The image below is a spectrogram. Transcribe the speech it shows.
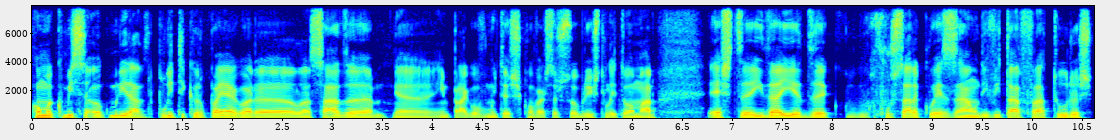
Com uma comissão, a comunidade política europeia agora lançada, eh, em Praga houve muitas conversas sobre isto, Leitão Amaro, esta ideia de reforçar a coesão, de evitar fraturas,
